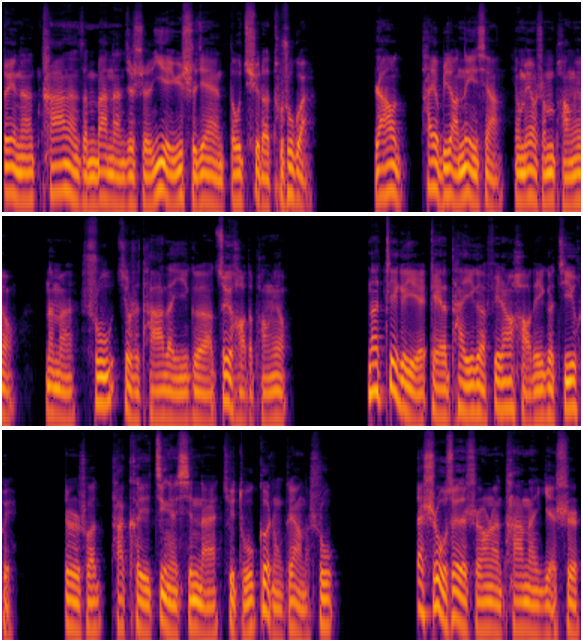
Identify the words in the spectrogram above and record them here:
所以呢，他呢怎么办呢？就是业余时间都去了图书馆，然后他又比较内向，又没有什么朋友，那么书就是他的一个最好的朋友，那这个也给了他一个非常好的一个机会。就是说，他可以静下心来去读各种各样的书。在十五岁的时候呢，他呢也是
